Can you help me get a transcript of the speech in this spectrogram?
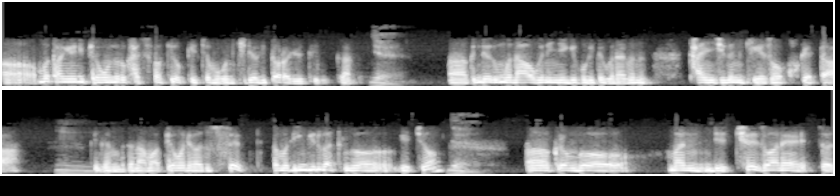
어, 뭐 당연히 병원으로 갈 수밖에 없겠죠. 뭐 그건 기력이 떨어질 테니까. 예. 아 근데도 뭐 나오고 있는 얘기 보게 되고 나면은 단식은 계속 하겠다. 음. 그러니까 아마 병원에 가서 수액, 뭐 링기르 같은 거겠죠. 네. 어, 그런 거 만 이제 최소한의 저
